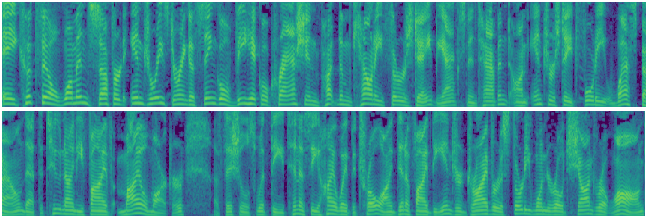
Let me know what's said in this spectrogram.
A Cookeville woman suffered injuries during a single vehicle crash in Putnam County Thursday. The accident happened on Interstate 40 westbound at the 295 mile marker. Officials with the Tennessee Highway Patrol identified the injured driver as 31 year old Chandra Long.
